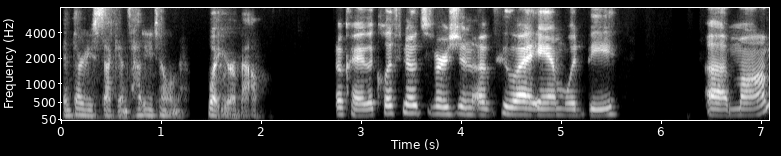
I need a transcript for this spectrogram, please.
in 30 seconds, how do you tell them what you're about? Okay, the Cliff Notes version of who I am would be a mom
